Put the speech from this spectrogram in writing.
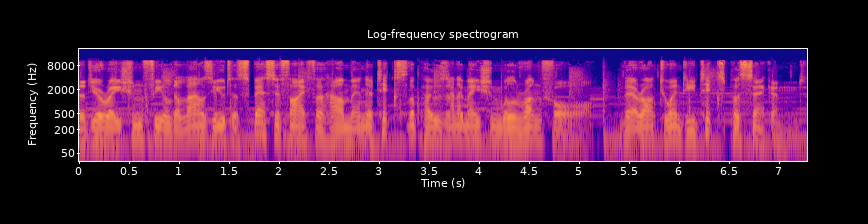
The duration field allows you to specify for how many ticks the pose animation will run for. There are 20 ticks per second.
